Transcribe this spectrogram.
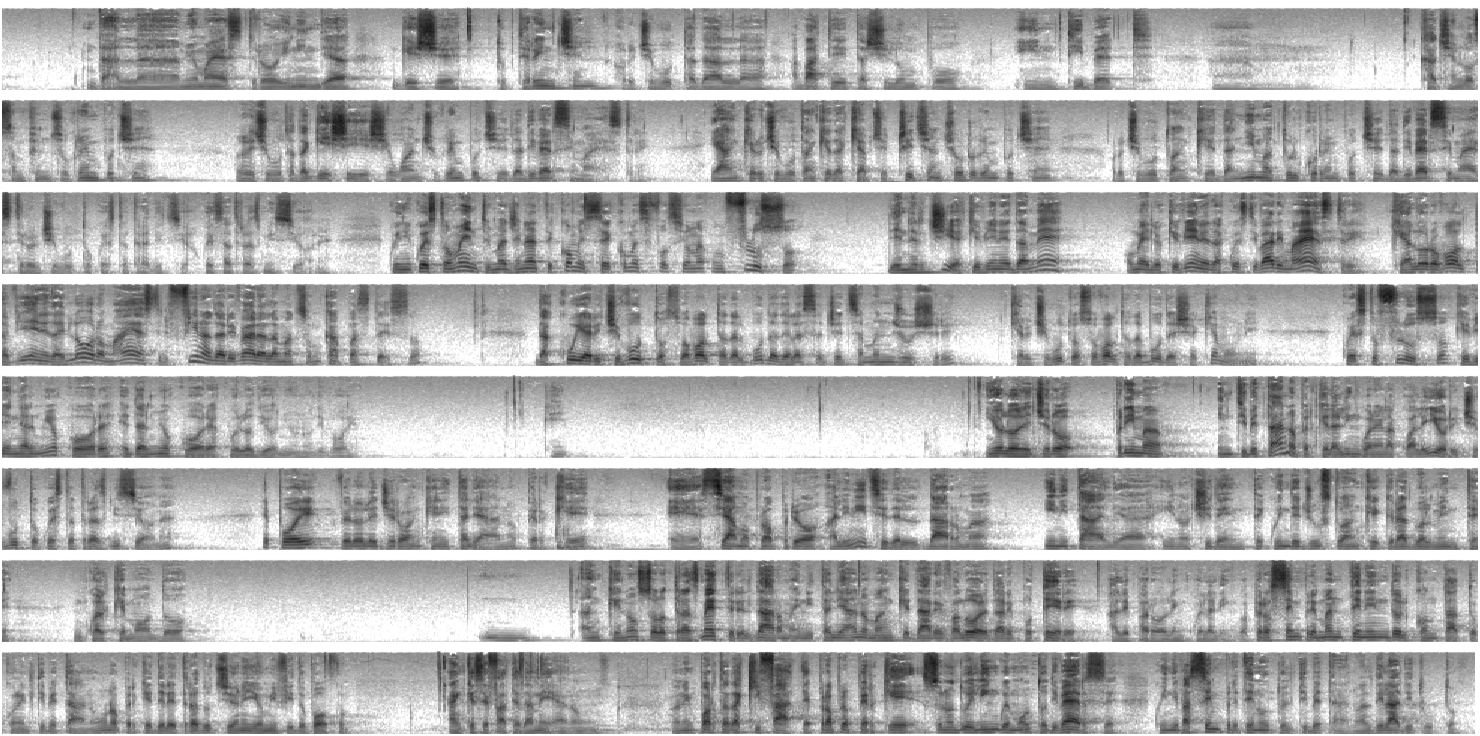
dal mio maestro in India Geshe Tupterinchen, l'ho ricevuta dall'abate Tashilumpo in Tibet, um, Kachen Losam Punzuk Rinpoche, l'ho ricevuta da Geshe Yeshe Wanchuk Rinpoche, da diversi maestri e anche ricevuta anche da Kyabche Trichan Choru Rinpoche, ho ricevuto anche da Nima Tulku Rinpoche, da diversi maestri ho ricevuto questa, questa trasmissione. Quindi in questo momento immaginate come se, come se fosse una, un flusso di energia che viene da me, o meglio che viene da questi vari maestri, che a loro volta viene dai loro maestri fino ad arrivare all'Amazon K stesso, da cui ha ricevuto a sua volta dal Buddha della saggezza Manjushri, che ha ricevuto a sua volta da Buddha Shakyamuni, questo flusso che viene al mio cuore e dal mio cuore a quello di ognuno di voi. Okay? Io lo leggerò prima in tibetano perché è la lingua nella quale io ho ricevuto questa trasmissione e poi ve lo leggerò anche in italiano perché eh, siamo proprio all'inizio del Dharma in Italia, in Occidente, quindi è giusto anche gradualmente in qualche modo mh, anche non solo trasmettere il Dharma in italiano, ma anche dare valore, dare potere alle parole in quella lingua, però sempre mantenendo il contatto con il tibetano, uno perché delle traduzioni io mi fido poco, anche se fatte da me, eh, non, non importa da chi fate, proprio perché sono due lingue molto diverse, quindi va sempre tenuto il tibetano, al di là di tutto.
